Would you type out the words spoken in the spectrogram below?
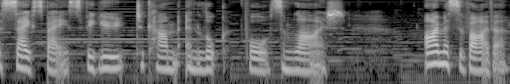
a safe space for you to come and look for some light. I'm a survivor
